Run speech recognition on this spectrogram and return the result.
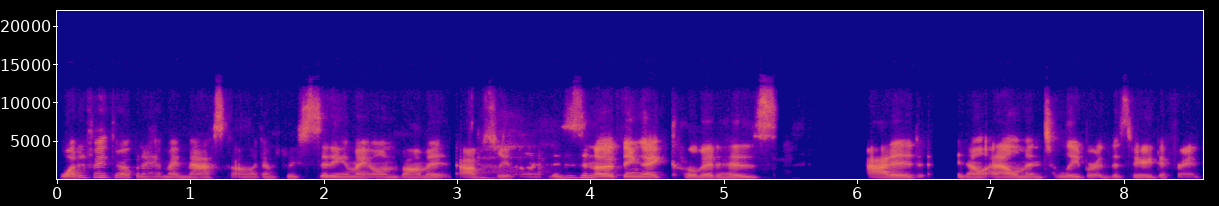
what if I throw up and I have my mask on? Like I'm just be sitting in my own vomit. Absolutely not. This is another thing like COVID has added you know an element to labor that's very different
